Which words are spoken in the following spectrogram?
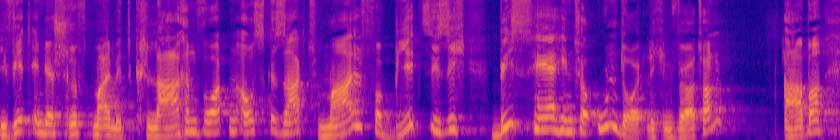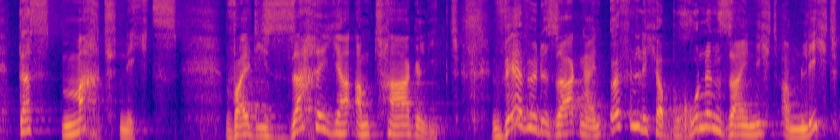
Die wird in der Schrift mal mit klaren Worten ausgesagt, mal verbirgt sie sich bisher hinter undeutlichen Wörtern. Aber das macht nichts, weil die Sache ja am Tage liegt. Wer würde sagen, ein öffentlicher Brunnen sei nicht am Licht,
